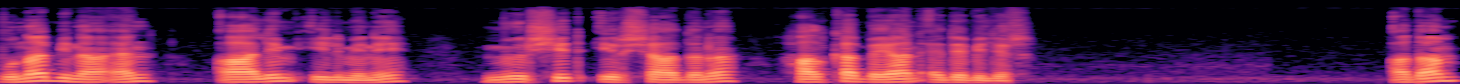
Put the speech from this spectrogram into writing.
Buna binaen alim ilmini, mürşit irşadını halka beyan edebilir. Adam,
